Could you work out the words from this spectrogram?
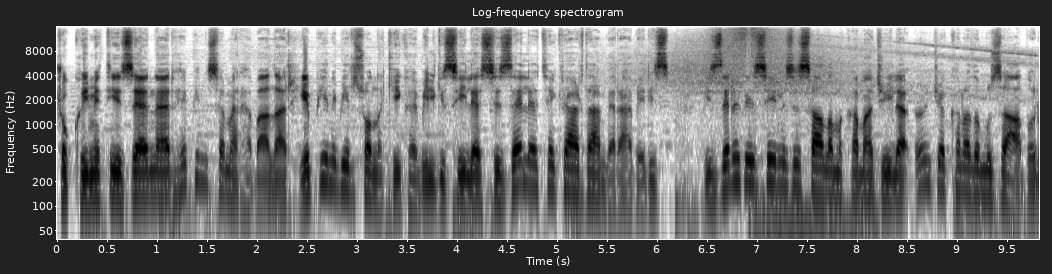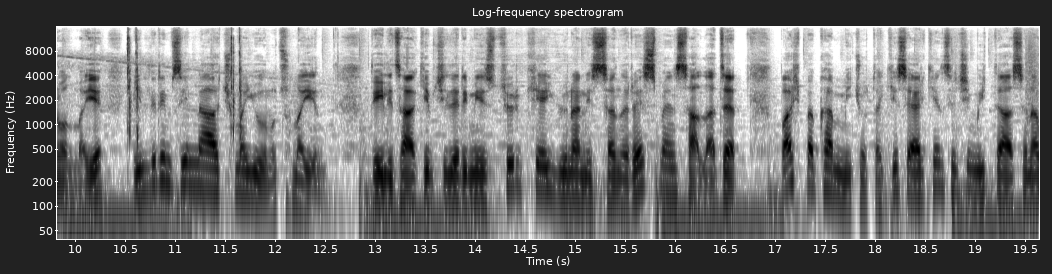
Çok kıymetli izleyenler, hepinize merhabalar. Yepyeni bir son dakika bilgisiyle sizlerle tekrardan beraberiz. Bizlere desteğinizi sağlamak amacıyla önce kanalımıza abone olmayı, bildirim zilini açmayı unutmayın. Deli takipçilerimiz Türkiye Yunanistan'ı resmen salladı. Başbakan Mitsotakis erken seçim iddiasına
